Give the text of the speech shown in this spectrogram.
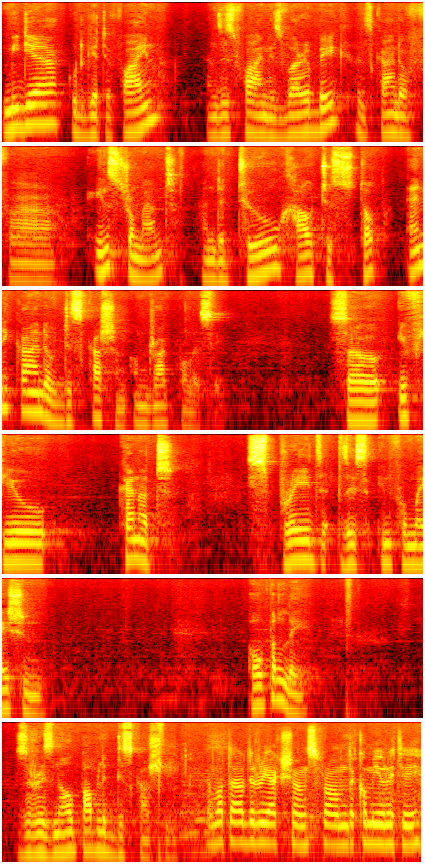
media could get a fine, and this fine is very big. It's kind of uh, instrument and a tool how to stop any kind of discussion on drug policy. So if you cannot spread this information openly, there is no public discussion. And what are the reactions from the community,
